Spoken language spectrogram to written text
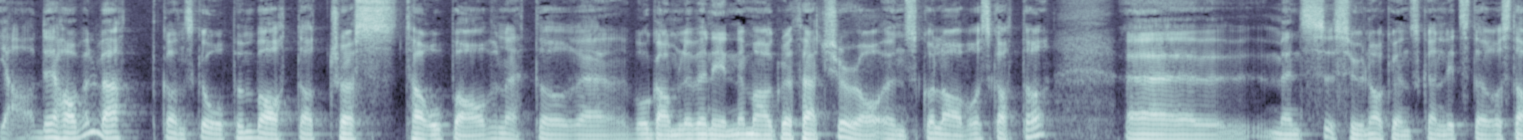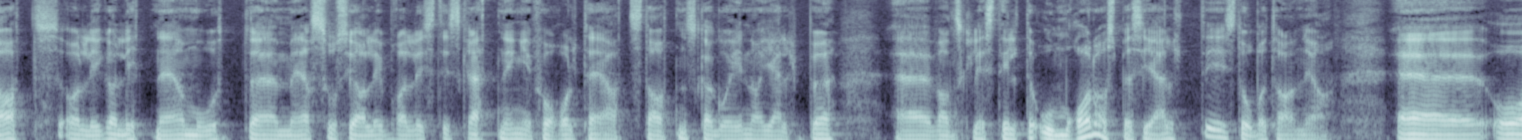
Ja, det har vel vært ganske åpenbart at Truss tar opp arven etter eh, vår gamle venninne Margaret Thatcher og ønsker lavere skatter. Eh, mens Sunak ønsker en litt større stat og ligger litt ned mot eh, mer sosialliberalistisk retning i forhold til at staten skal gå inn og hjelpe eh, vanskeligstilte områder, spesielt i Storbritannia. Og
